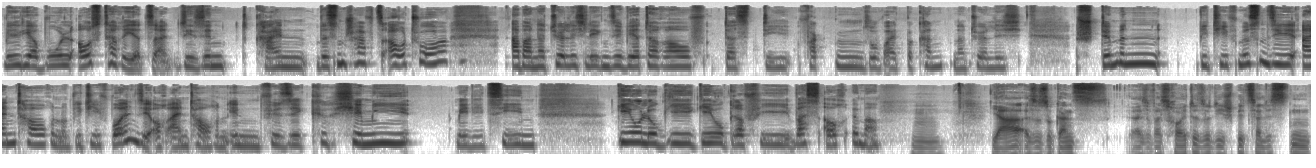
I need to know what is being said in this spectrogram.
will ja wohl austariert sein. Sie sind kein Wissenschaftsautor. Aber natürlich legen Sie Wert darauf, dass die Fakten, soweit bekannt, natürlich stimmen. Wie tief müssen Sie eintauchen und wie tief wollen Sie auch eintauchen in Physik, Chemie, Medizin, Geologie, Geografie, was auch immer? Hm. Ja, also so ganz Also was heute so die Spezialisten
